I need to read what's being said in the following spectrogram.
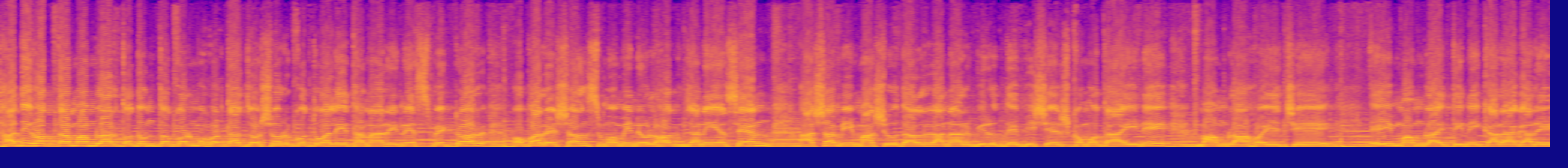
সাদি হত্যা মামলার তদন্ত কর্মকর্তা যশোর কোতোয়ালি থানার ইন্সপেক্টর অপারেশনস মমিনুল হক জানিয়েছেন, আসামি মাসুদ আল রানার বিরুদ্ধে বিশেষ ক্ষমতা আইনে মামলা হয়েছে। এই মামলায় তিনি কারাগারে।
